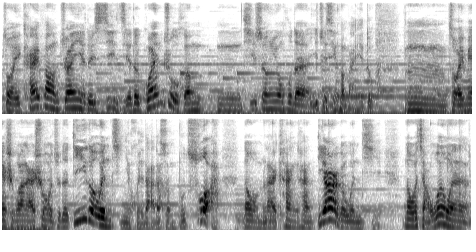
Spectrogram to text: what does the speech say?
作为开放、专业、对细节的关注和嗯，提升用户的一致性和满意度。嗯，作为面试官来说，我觉得第一个问题你回答的很不错啊。那我们来看一看第二个问题。那我想问问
